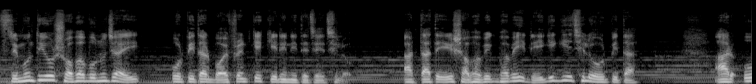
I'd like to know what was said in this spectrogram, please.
শ্রীমন্তী ওর স্বভাব অনুযায়ী অর্পিতার বয়ফ্রেন্ডকে কেড়ে নিতে চেয়েছিল, আর তাতে স্বাভাবিকভাবেই রেগে গিয়েছিল অর্পিতা। আর ও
